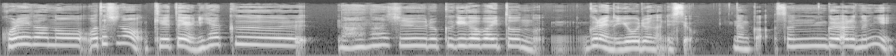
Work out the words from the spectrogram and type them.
これがあの私の携帯が200 76GB のぐらいの容量なんですよ。なんかそんぐらいあるのに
